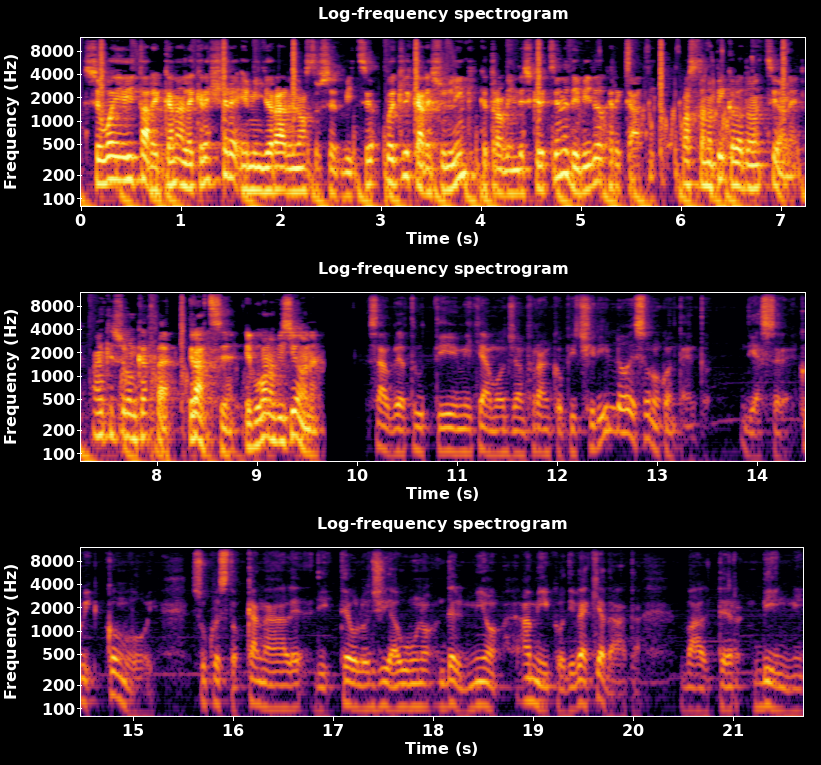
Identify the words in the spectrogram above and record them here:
se vuoi aiutare il canale a crescere e migliorare il nostro servizio, puoi cliccare sul link che trovi in descrizione dei video caricati. Basta una piccola donazione, anche solo un caffè. Grazie e buona visione! Salve a tutti, mi chiamo Gianfranco Piccirillo e sono contento di essere qui con voi su questo canale di Teologia 1 del mio amico di vecchia data, Walter Binni.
